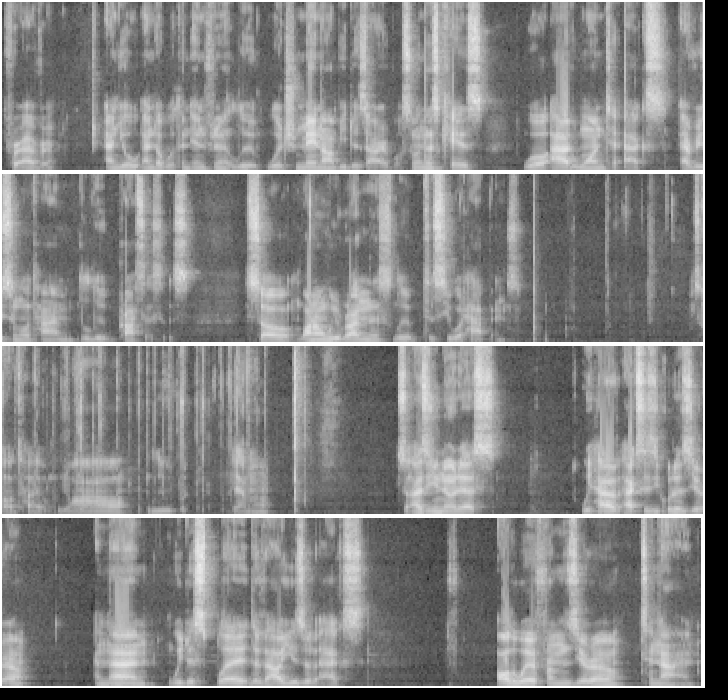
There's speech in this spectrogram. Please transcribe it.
forever. And you'll end up with an infinite loop, which may not be desirable. So in this case, we'll add 1 to x every single time the loop processes. So why don't we run this loop to see what happens. So I'll type while loop demo. So as you notice, we have x is equal to 0, and then we display the values of x all the way from 0 to 9.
